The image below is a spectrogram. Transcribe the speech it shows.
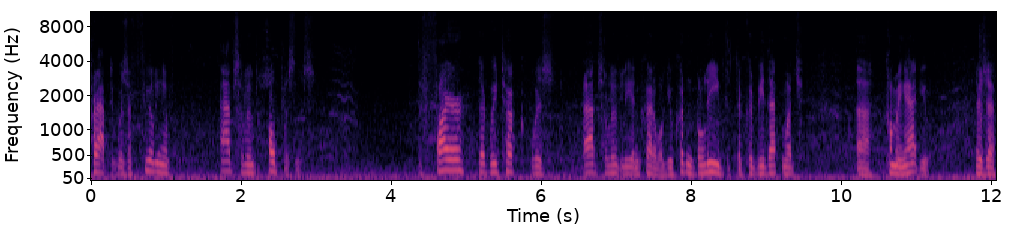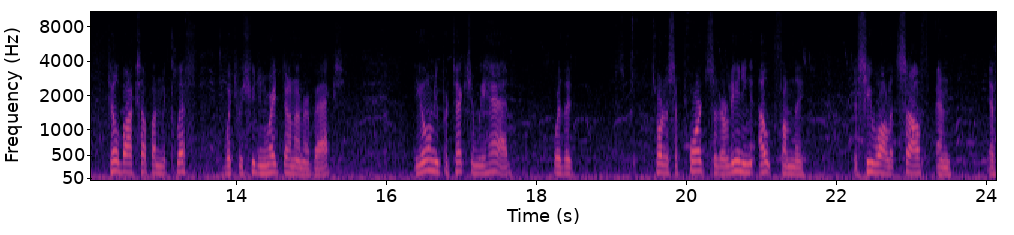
trapped. It was a feeling of absolute hopelessness. The fire that we took was absolutely incredible. You couldn't believe that there could be that much uh, coming at you. There's a pillbox up on the cliff, which was shooting right down on our backs. The only protection we had were the sort of supports that are leaning out from the, the seawall itself. And if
